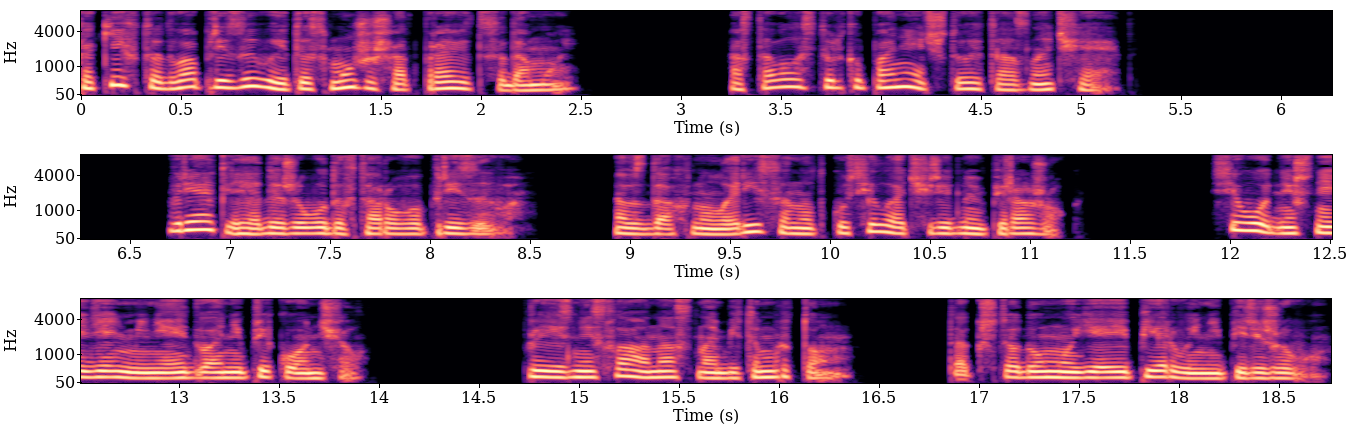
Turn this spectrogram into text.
Каких-то два призыва, и ты сможешь отправиться домой. Оставалось только понять, что это означает. Вряд ли я доживу до второго призыва. Вздохнула Риса, надкусила очередной пирожок. Сегодняшний день меня едва не прикончил. Произнесла она с набитым ртом. Так что, думаю, я и первый не переживу.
